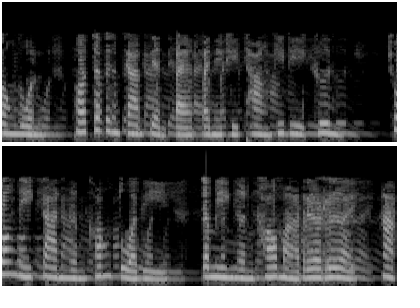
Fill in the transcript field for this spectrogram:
กังวล เพราะจะเป็นการเปลี่ยนแปลงไปในทิศทางที่ดีขึ้น ช่วงนี้การเงินคล่องตัวดี จะมีเงินเข้ามาเรื่อยๆ หาก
